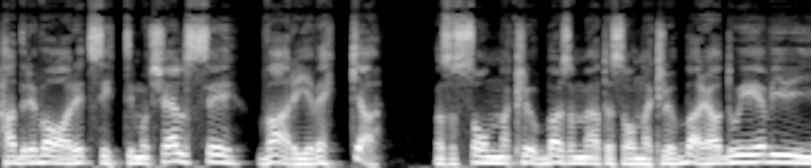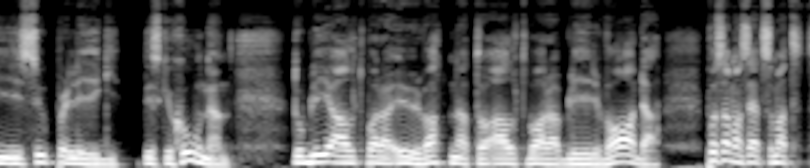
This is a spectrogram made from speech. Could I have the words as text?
Hade det varit City mot Chelsea varje vecka, alltså sådana klubbar som möter sådana klubbar, ja då är vi ju i Super League-diskussionen. Då blir ju allt bara urvattnat och allt bara blir vardag. På samma sätt som att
